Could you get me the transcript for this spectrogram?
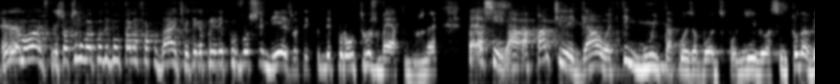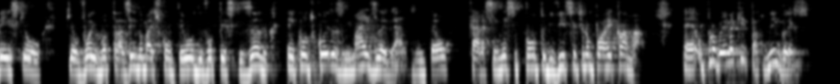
É, é, lógico, só que você não vai poder voltar na faculdade, vai ter que aprender por você mesmo, vai ter que aprender por outros métodos, né? É, assim, a, a, parte legal é que tem muita coisa boa disponível, assim, toda vez que eu, que eu vou e vou trazendo mais conteúdo e vou pesquisando, eu encontro coisas mais legais. Então, cara, assim, nesse ponto de vista a gente não pode reclamar. É, o problema é que tá tudo em inglês.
